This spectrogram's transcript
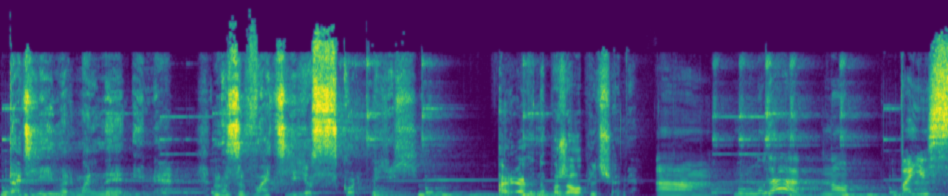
дать ей нормальное имя. Называть ее Скорпией. Арахна пожала плечами. Ам, ну да, но боюсь,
